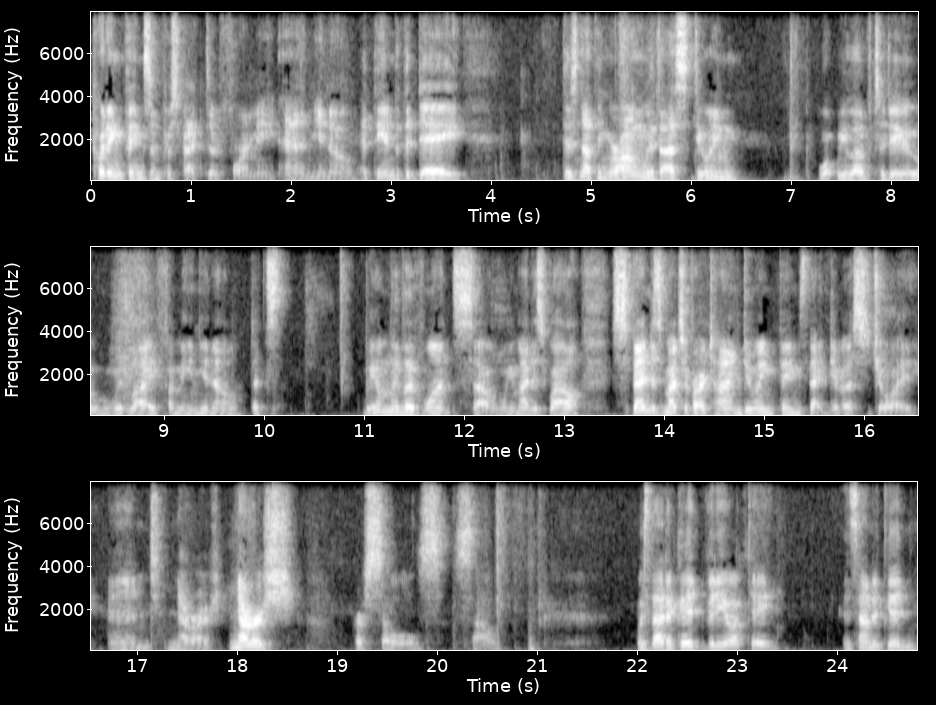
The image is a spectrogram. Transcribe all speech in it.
putting things in perspective for me. And you know at the end of the day there's nothing wrong with us doing what we love to do with life. I mean you know that's we only live once, so we might as well spend as much of our time doing things that give us joy and nourish nourish our souls. So, was that a good video update? It sounded good.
